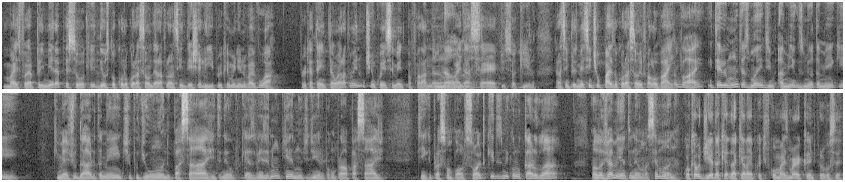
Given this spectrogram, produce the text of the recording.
mas foi a primeira pessoa que Deus tocou no coração dela, falando assim: deixa ele ir porque o menino vai voar. Porque até então ela também não tinha um conhecimento para falar, não, Não, vai não. dar certo, isso, aquilo. Ela simplesmente sentiu paz no coração e falou, vai. Vai. E teve muitas mães de amigos meus também que, que me ajudaram também, tipo de ônibus, passagem, entendeu? Porque às vezes eu não tinha muito dinheiro para comprar uma passagem, tinha que ir para São Paulo. Sorte que eles me colocaram lá no alojamento, né? Uma semana. Qual que é o dia daque- daquela época que ficou mais marcante para você?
